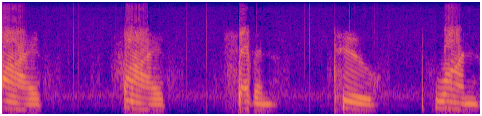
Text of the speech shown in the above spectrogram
five, five, seven, two, one.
